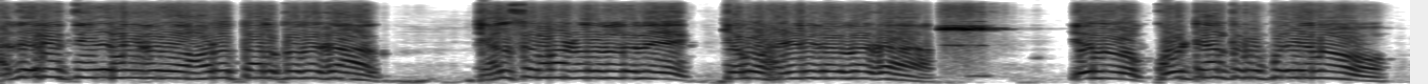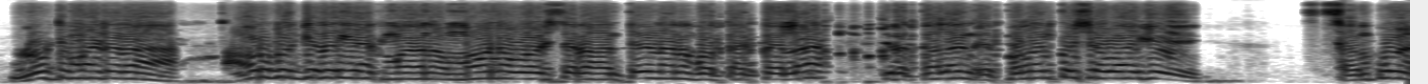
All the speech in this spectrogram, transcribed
ಅದೇ ರೀತಿ ಏನಿದ್ರು ಅವರ ತಾಲೂಕದಾಗ ಕೆಲಸ ಮಾಡಲಿಲ್ಲದೆ ಕೆಲವು ಏನು ಕೋಟ್ಯಾಂತರ ರೂಪಾಯಿ ಏನು ಲೂಟಿ ಮಾಡ್ಯಾರ. ಅವ್ರ ಬಗ್ಗೆದಾಗ ಯಾಕೆ ಮೌನ ಮೌನ ವಹಿಸ್ಯಾರ ಅಂತೇಳಿ ನನಗೆ ಗೊತ್ತಾಗ್ತಾ ಇಲ್ಲ. ಇದು ಕಲ ಕಲಂಕುಶವಾಗಿ ಸಂಪೂರ್ಣ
